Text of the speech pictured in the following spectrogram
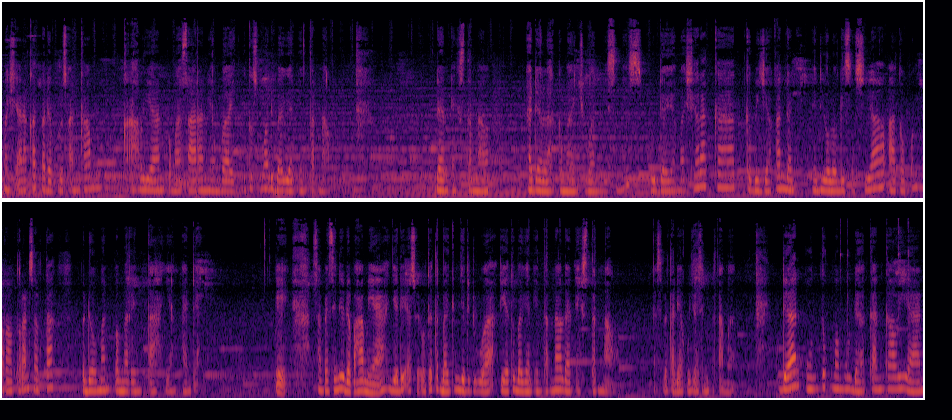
masyarakat pada perusahaan kamu, keahlian pemasaran yang baik, itu semua di bagian internal. Dan eksternal adalah kemajuan bisnis, budaya masyarakat, kebijakan dan ideologi sosial ataupun peraturan serta pedoman pemerintah yang ada. Oke, sampai sini udah paham ya. Jadi SWOT terbagi menjadi dua, yaitu bagian internal dan eksternal. Nah, seperti tadi aku jelasin pertama. Dan untuk memudahkan kalian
